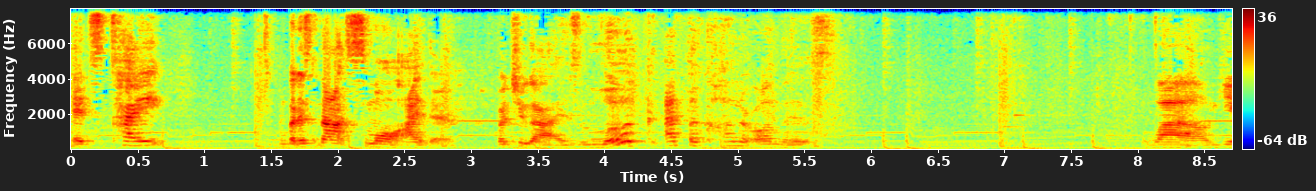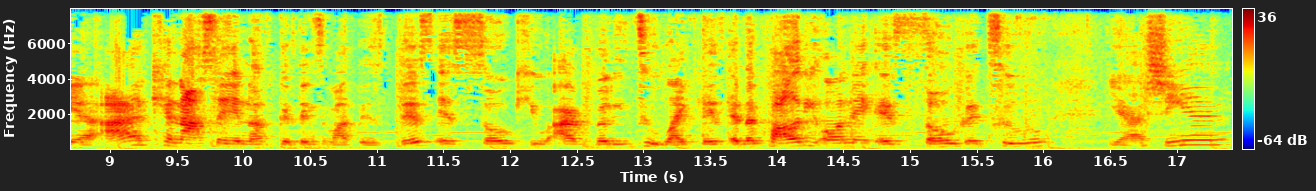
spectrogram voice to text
it's tight but it's not small either. But you guys, look at the color on this. Wow, yeah, I cannot say enough good things about this. This is so cute. I really do like this. And the quality on it is so good too. Yeah, Shein,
